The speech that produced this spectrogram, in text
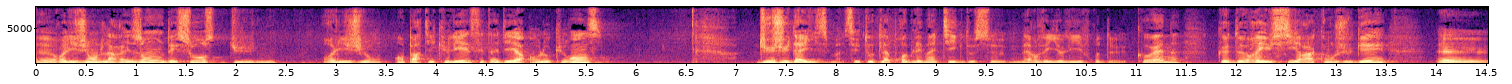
euh, religion de la raison des sources d'une religion en particulier, c'est-à-dire, en l'occurrence, du judaïsme. C'est toute la problématique de ce merveilleux livre de Cohen que de réussir à conjuguer. Euh,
